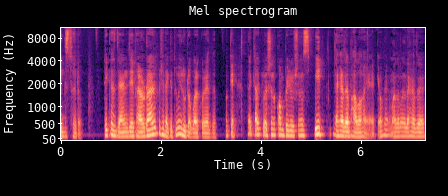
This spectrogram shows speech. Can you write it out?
এক্স ধরো, ঠিক আছে? জানেন যে ভ্যালুটা আসবে সেটাকে তুমি রুট ওভার করে দেবে ওকে তাই ক্যালকুলেশন কম্পিটিশন স্পিড দেখা যায় ভালো হয় আর কি ওকে মাঝে মাঝে দেখা যায়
